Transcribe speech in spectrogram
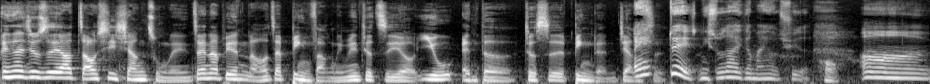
现在就是要朝夕相处呢。你在那边，然后在病房里面就只有 you and 就是病人这样子。欸、对，你说到一个蛮有趣的哦。嗯，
